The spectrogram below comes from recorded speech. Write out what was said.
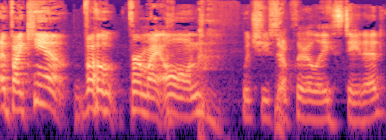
if I can't vote for my own, which you so Yep. clearly stated,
